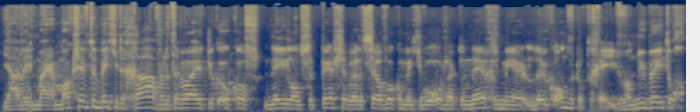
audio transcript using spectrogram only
ja weet, maar Max heeft een beetje de gave. Dat hebben wij natuurlijk ook als Nederlandse pers hebben we dat zelf ook een beetje veroorzaakt om nergens meer leuk antwoord op te geven. Want nu ben je toch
